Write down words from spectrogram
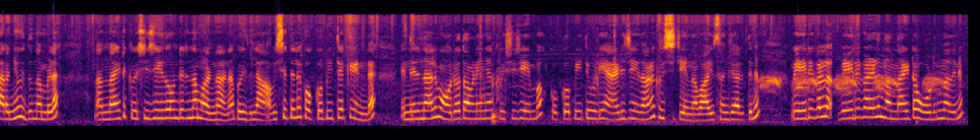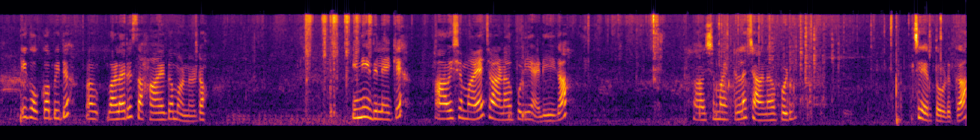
പറഞ്ഞു ഇത് നമ്മൾ നന്നായിട്ട് കൃഷി ചെയ്തുകൊണ്ടിരുന്ന മണ്ണാണ്. അപ്പോൾ ഇതിൽ ആവശ്യത്തിൽ കൊക്കോ പീറ്റൊക്കെ ഉണ്ട്. എന്നിരുന്നാലും ഓരോ തവണയും ഞാൻ കൃഷി ചെയ്യുമ്പോൾ കൊക്കോ പീറ്റ് കൂടി ആഡ് ചെയ്താണ് കൃഷി ചെയ്യുന്നത്. വായുസഞ്ചാരത്തിനും വേരുകൾ വേരുകളിൽ നന്നായിട്ട് ഓടുന്നതിനും ഈ കൊക്കോ പീറ്റ് വളരെ സഹായകമാണ് കേട്ടോ. ഇനി ഇതിലേക്ക് ആവശ്യമായ ചാണകപ്പൊടി ആഡ് ചെയ്യുക. ആവശ്യമായിട്ടുള്ള ചാണകപ്പൊടി ചേർത്ത് കൊടുക്കുക.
